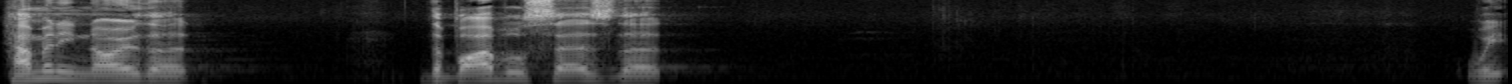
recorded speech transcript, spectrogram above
How many know that the Bible says that we,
